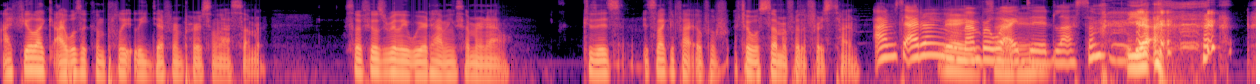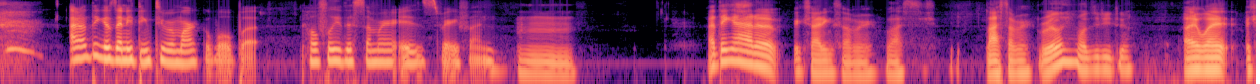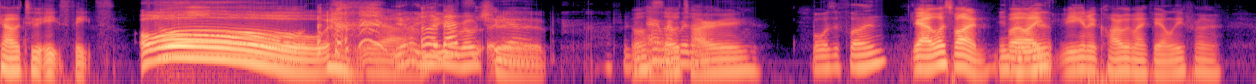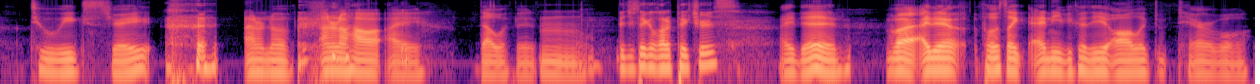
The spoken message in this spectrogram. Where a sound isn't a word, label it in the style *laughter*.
I feel like I was a completely different person last summer. So it feels really weird having summer now. Cause it's it's like if I if, if it was summer for the first time. Honestly, I don't even Very remember what I did last summer. Yeah. *laughs* *laughs* I don't think it was anything too remarkable, but hopefully this summer is very fun. mm. I think I had a exciting summer last last summer. Really? What did you do? I went I traveled to eight states. Oh. *laughs* Yeah, yeah, you Oh, had your road trip. I It was I so remember that. tiring. But was it fun? Yeah, it was fun. You but enjoyed like being in a car with my family for two weeks straight, *laughs* I don't know. If, I don't know how I dealt with it. Mm. Did you take a lot of pictures? I did, but I didn't post like any because they all looked terrible.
